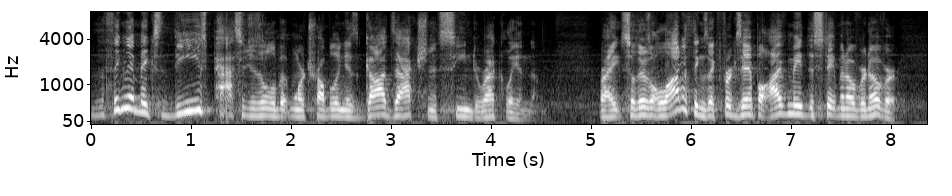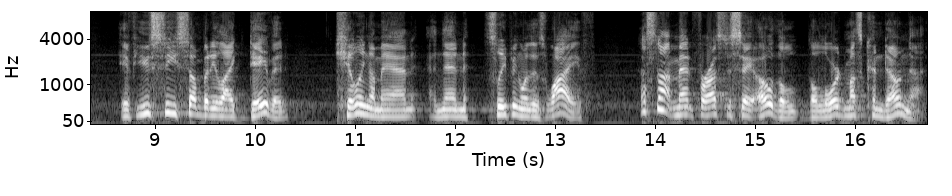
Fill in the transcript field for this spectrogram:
The thing that makes these passages a little bit more troubling is God's action is seen directly in them, right? So there's a lot of things, like, for example, I've made this statement over and over. If you see somebody like David killing a man and then sleeping with his wife, that's not meant for us to say, oh, the, the Lord must condone that.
